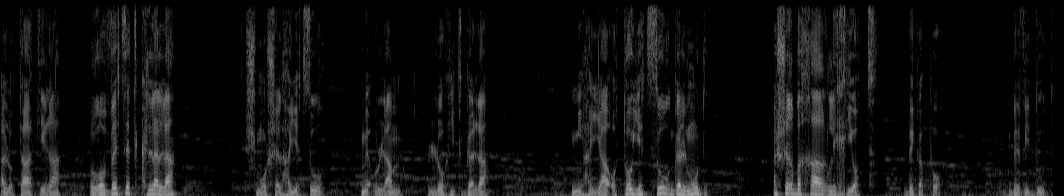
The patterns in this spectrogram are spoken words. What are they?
על אותה עתירה רובצת קללה. שמו של היצור מעולם לא התגלה. מי היה אותו יצור גלמוד, אשר בחר לחיות בגפו, בבידוד.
